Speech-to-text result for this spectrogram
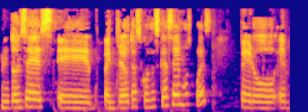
Entonces, eh, entre otras cosas que hacemos, pues, pero em,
